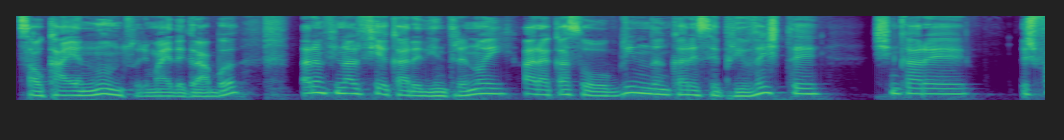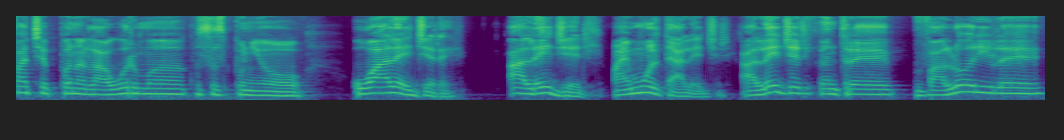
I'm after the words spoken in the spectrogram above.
sau ca enunțuri mai degrabă, dar în final fiecare dintre noi are acasă o oglindă în care se privește și în care își face până la urmă, cum să spun eu, o alegere. Alegeri, mai multe alegeri. Alegeri între valorile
